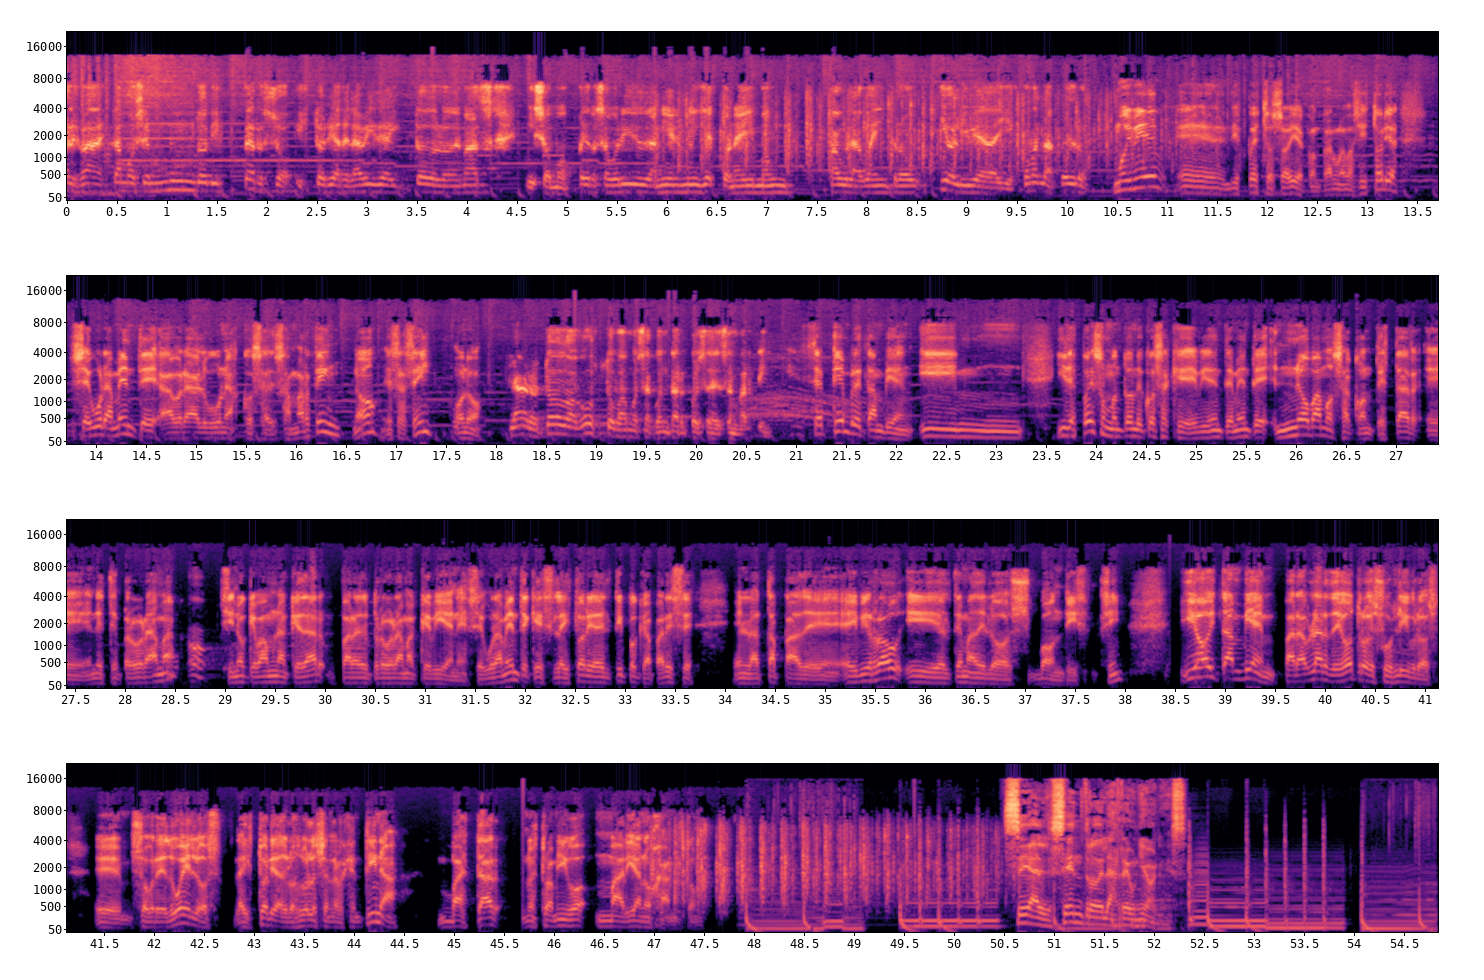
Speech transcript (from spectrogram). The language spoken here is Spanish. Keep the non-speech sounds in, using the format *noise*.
¿Cómo les va? Estamos en Mundo Disperso, historias de la vida y todo lo demás. Y somos Pedro Saborido, Daniel Míguez, con Eamon, Paula Weintraub y Olivia Dayes. ¿Cómo andas, Pedro? Muy bien, eh, dispuestos hoy a contar nuevas historias. Seguramente habrá algunas cosas de San Martín, ¿no? ¿Es así o no? Claro, todo agosto vamos a contar cosas de San Martín. Septiembre también. Y, mm, y después un montón de cosas que evidentemente no vamos a contestar eh, en este programa, sino que van a quedar para el programa que viene. Seguramente que es la historia del tipo que aparece en la tapa de Abbey Road y el tema de los bondis, ¿sí? Y hoy también, para hablar de otro de sus libros eh, sobre duelos, la historia de los duelos en la Argentina, va a estar nuestro amigo Mariano Hamilton. Sea el centro de las reuniones.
